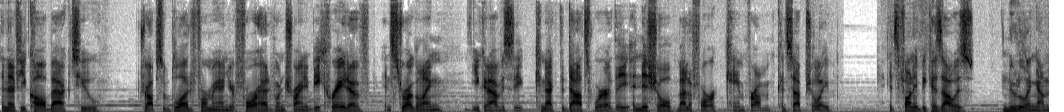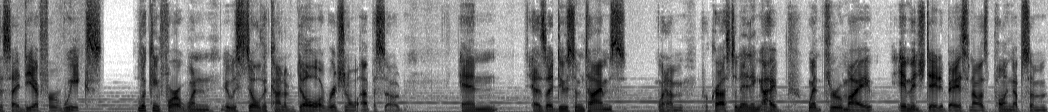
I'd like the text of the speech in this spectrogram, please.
And then if you call back to drops of blood forming on your forehead when trying to be creative and struggling, you can obviously connect the dots where the initial metaphor came from conceptually. It's funny because I was noodling on this idea for weeks, looking for it when it was still the kind of dull original episode. And as I do sometimes when I'm procrastinating, I went through my image database and I was pulling up some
